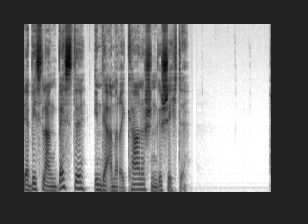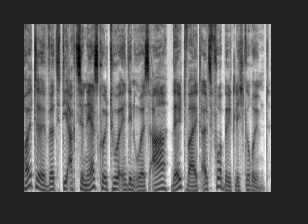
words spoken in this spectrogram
der bislang beste in der amerikanischen Geschichte. Heute wird die Aktionärskultur in den USA weltweit als vorbildlich gerühmt.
